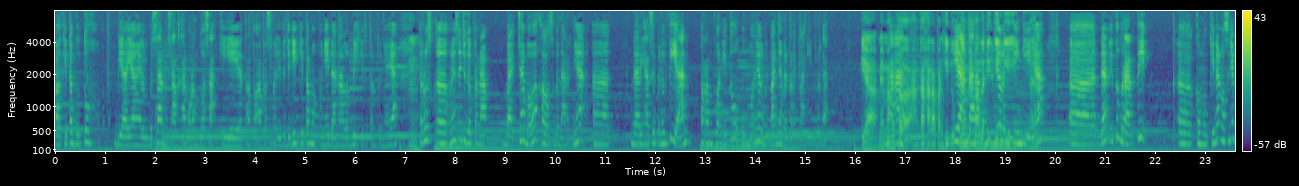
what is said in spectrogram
uh, kita butuh biaya yang lebih besar misalkan orang tua sakit atau apa seperti itu. Jadi kita mempunyai dana lebih gitu tentunya ya. Hmm. terus uh, kemudian saya juga pernah baca bahwa kalau sebenarnya uh, dari hasil penelitian perempuan itu umurnya lebih panjang daripada laki-laki. Benar nggak Ya, memang nah, ke angka harapan hidupnya ya, memang harapan lebih tinggi. lebih tinggi nah. ya. Uh, dan itu berarti uh, kemungkinan maksudnya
